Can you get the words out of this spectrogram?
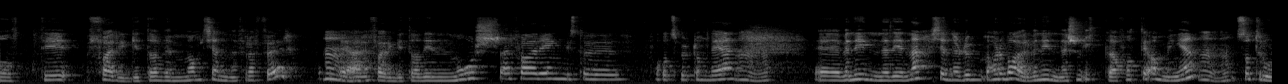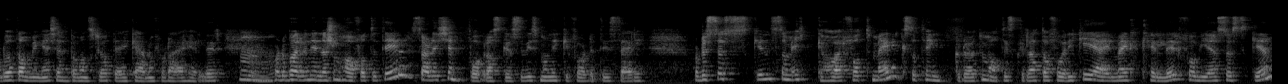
alltid farget av hvem man kjenner fra før. Det er farget av din mors erfaring, hvis du fått spurt om det. Eh, Venninnene dine. Du, har du bare venninner som ikke har fått til ammingen, så tror du at amming er kjempevanskelig, og at det ikke er noe for deg heller. Har du bare venninner som har fått det til, så er det kjempeoverraskelse hvis man ikke får det til selv. Har du søsken som ikke har fått melk, så tenker du automatisk til at da får ikke jeg melk heller, for vi er søsken.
